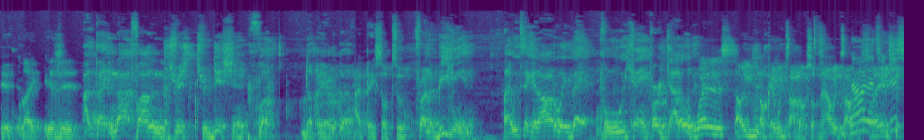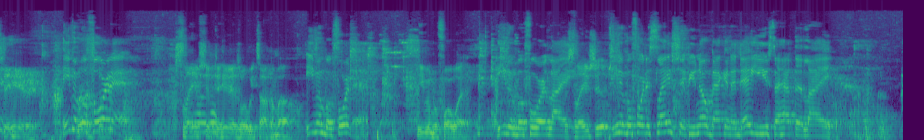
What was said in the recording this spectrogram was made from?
It like is it? I think not following the tr- tradition fucked up everything I think so too. from the beginning. Like we take it all the way back from when we came first got over. Where did this? Oh, you, okay. We talking. So now we talking No, that slave ship tradition- to here. Even before that. Slave ship to here is what we talking about. Even before that. Even before what? Even before like The slave ship. even before the slave ship, you know, back in the day, you used to have to like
